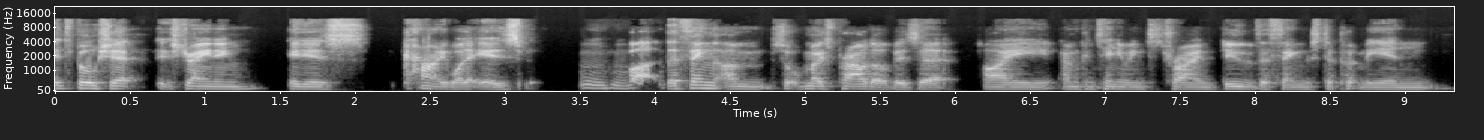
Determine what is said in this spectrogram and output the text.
it's bullshit. It's draining. It is currently what it is. Mhm. But the thing that I'm sort of most proud of is that I am continuing to try and do the things to put me in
